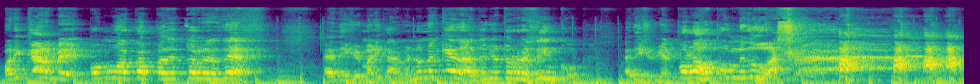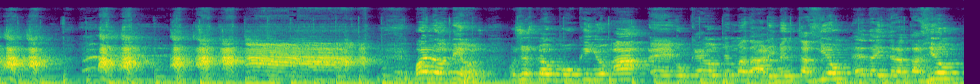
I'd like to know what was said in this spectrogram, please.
Mari Carme, pon unha copa de Torres 10. E dixo Mari Carme, non me queda, teño Torres 5. E dixo, el polajo ponme dúas. bueno, amigos, pois isto é un pouquiño a eh, o que é o tema da alimentación e da hidratación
